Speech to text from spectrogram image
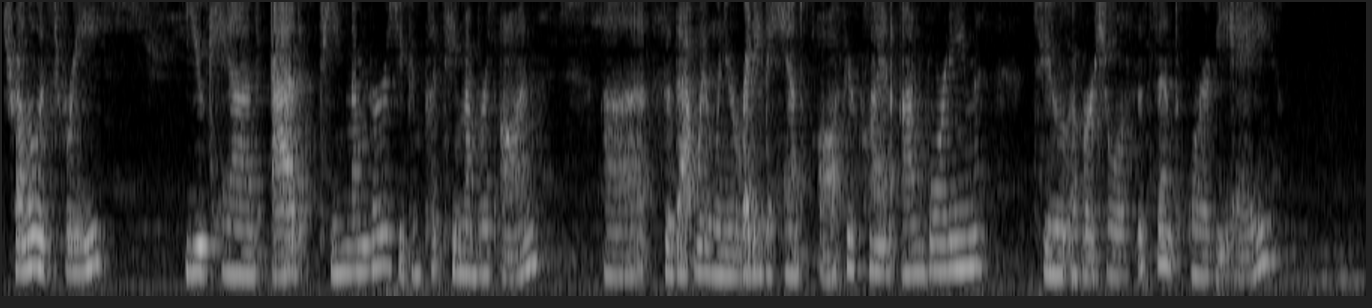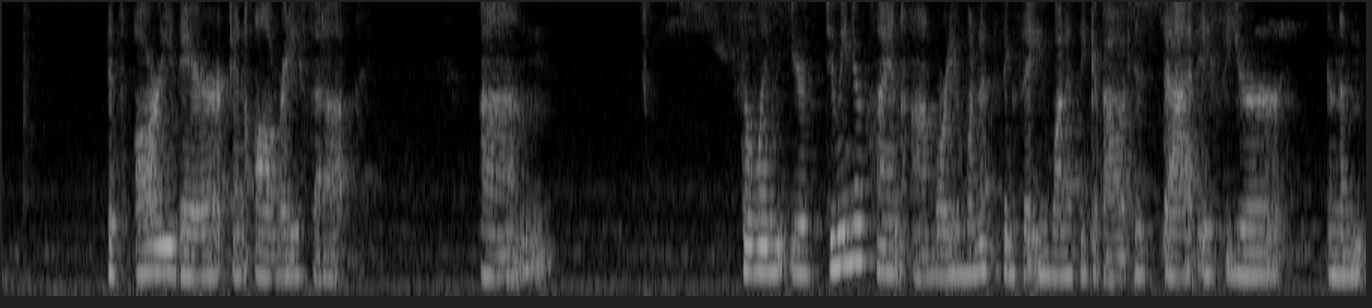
Trello is free. You can add team members, you can put team members on uh, so that way, when you're ready to hand off your client onboarding to a virtual assistant or a VA, it's already there and already set up. Um, so when you're doing your client onboarding, one of the things that you want to think about is that if you're in the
